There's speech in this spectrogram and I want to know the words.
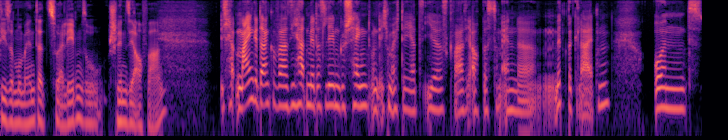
diese Momente zu erleben, so schlimm sie auch waren? Ich hab, mein Gedanke war, sie hat mir das Leben geschenkt und ich möchte jetzt ihr es quasi auch bis zum Ende mitbegleiten. Und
